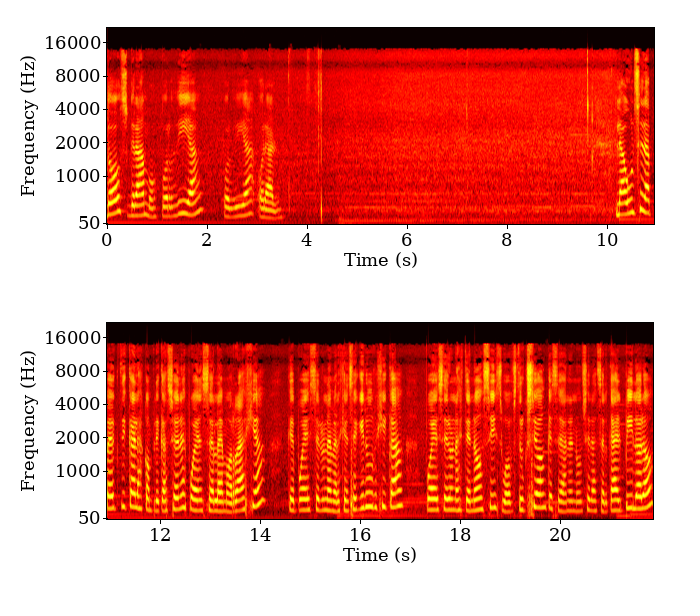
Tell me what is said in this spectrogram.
2 gramos por día por vía oral. La úlcera péptica, las complicaciones pueden ser la hemorragia, que puede ser una emergencia quirúrgica, puede ser una estenosis u obstrucción que se dan en úlceras cerca del píloro,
